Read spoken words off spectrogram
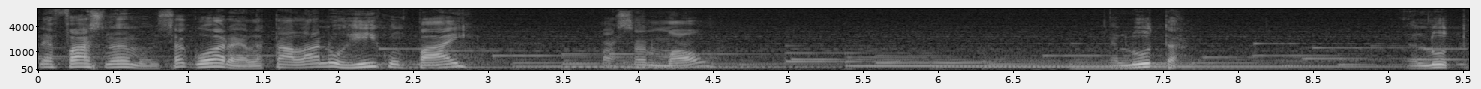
Não é fácil, não, irmão. Isso agora. Ela está lá no Rio com o pai, passando mal. É luta. É luta.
